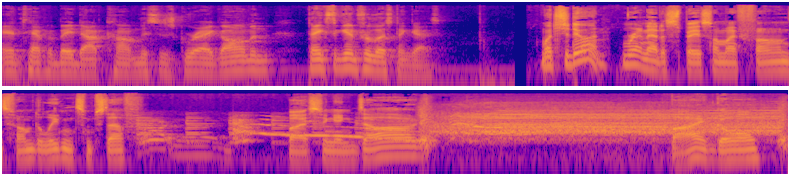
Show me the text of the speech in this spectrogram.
and TampaBay.com, this is Greg Auman. Thanks again for listening, guys. What you doing? Ran out of space on my phone, so I'm deleting some stuff. Bye, singing dog. Bye, goal.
